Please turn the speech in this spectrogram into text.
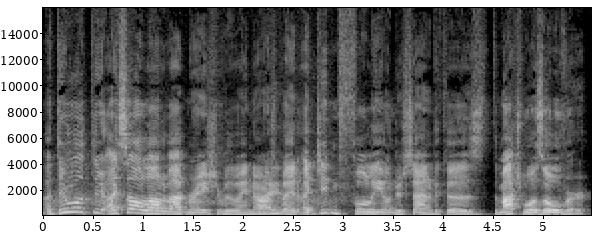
Uh, there was, there, I saw a lot of admiration for the way Norwich I- played. I didn't fully understand because the match was over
